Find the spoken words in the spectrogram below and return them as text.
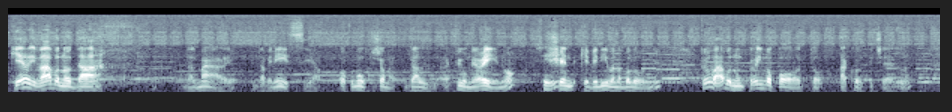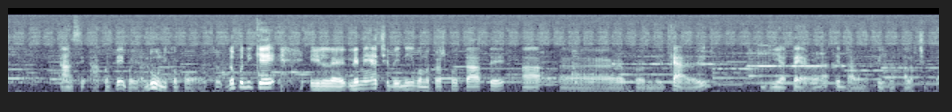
che arrivavano da, dal mare, da Venezia o comunque insomma dal fiume Reno, sì. che venivano a Bologna, trovavano un primo porto a Corticella anzi a quel tempo era l'unico porto, dopodiché il, le merci venivano trasportate a, eh, con i carri via terra e andavano fino alla città.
